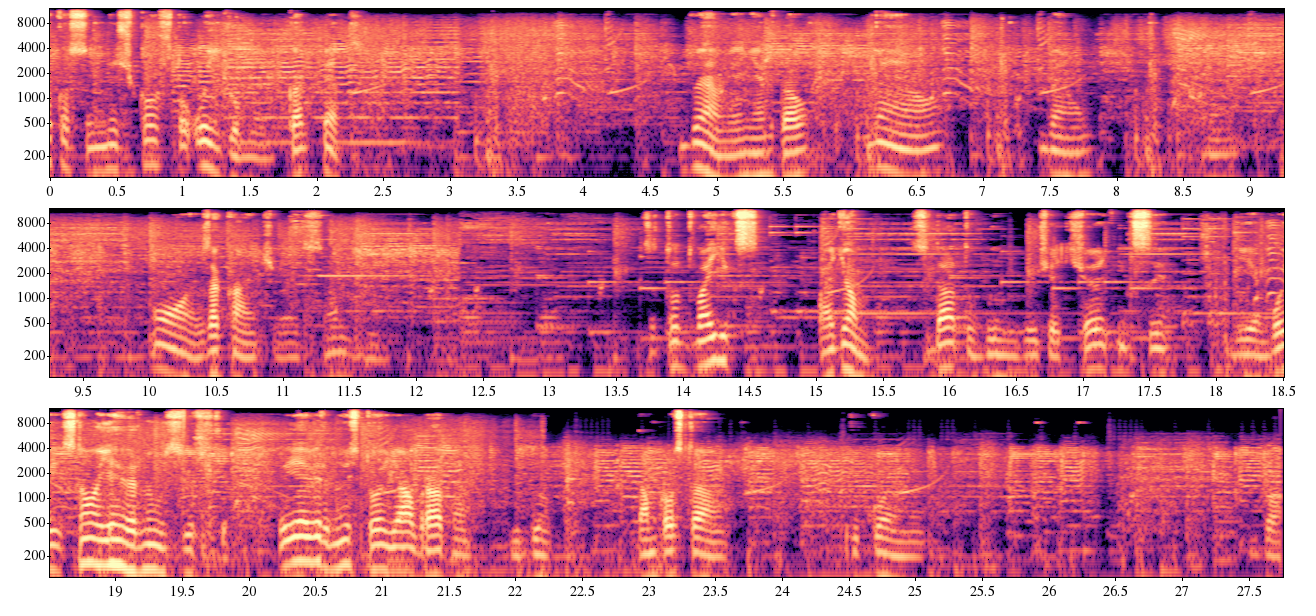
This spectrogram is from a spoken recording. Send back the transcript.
столько сундучков что ой ё капец Бэм, я не ждал. Бэм. Бэм. О, заканчивается. Зато 2 х Пойдем сюда, то будем получать еще иксы. И бой. Снова я вернусь, слушайте. То я вернусь, то я обратно иду. Там просто прикольно. Да.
